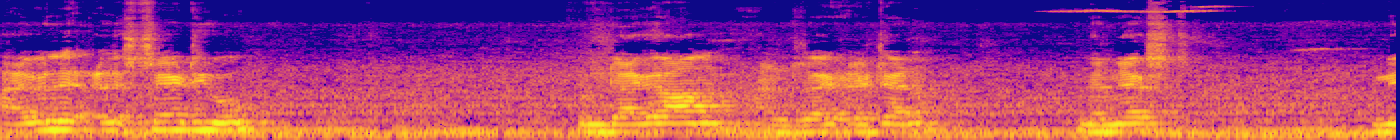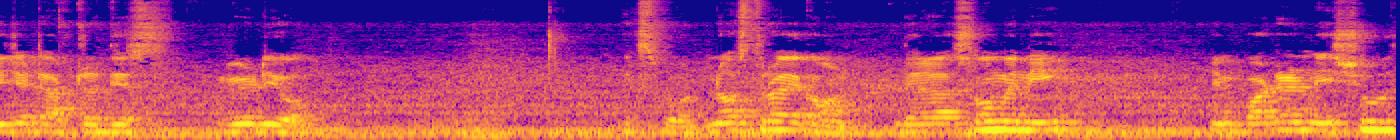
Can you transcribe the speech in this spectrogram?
I will illustrate you diagram and written. In the next immediate after this video. Export. Nostro account there are so many important issues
